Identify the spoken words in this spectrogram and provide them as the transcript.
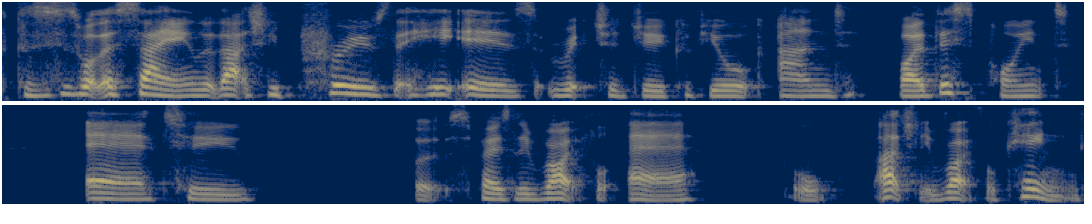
because this is what they're saying that, that actually proves that he is Richard, Duke of York, and by this point, heir to uh, supposedly rightful heir, or actually rightful king,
